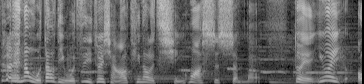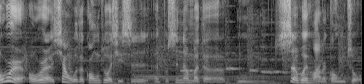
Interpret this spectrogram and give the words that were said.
对，那我到底我自己最想要听到的情话是什么？对，因为偶尔偶尔，像我的工作其实呃不是那么的嗯社会化的工作，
